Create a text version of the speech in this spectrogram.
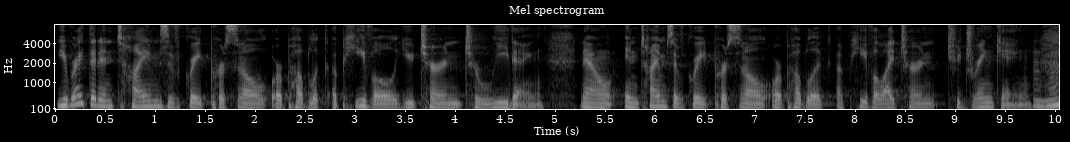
you write that in times of great personal or public upheaval, you turn to reading. Now, in times of great personal or public upheaval, I turn to drinking. Mm-hmm.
